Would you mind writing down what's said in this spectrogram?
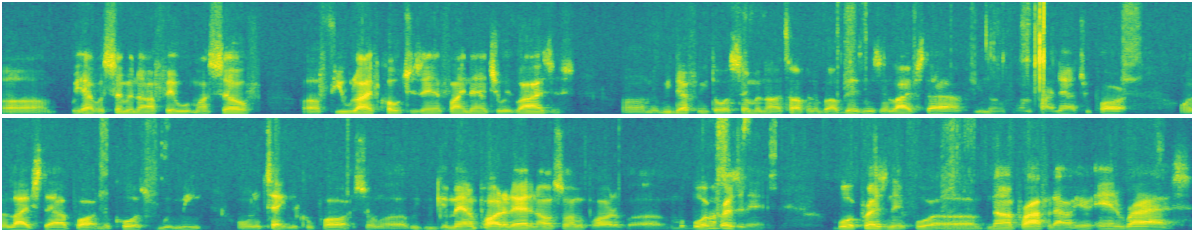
Uh, we have a seminar filled with myself, a few life coaches and financial advisors. Um, and we definitely throw a seminar talking about business and lifestyle, you know, on the financial part, on the lifestyle part, and of course with me on the technical part. So uh, we, we, man, I'm part of that, and also I'm a part of uh, I'm a board awesome. president, board president for a uh, nonprofit out here, and Rise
